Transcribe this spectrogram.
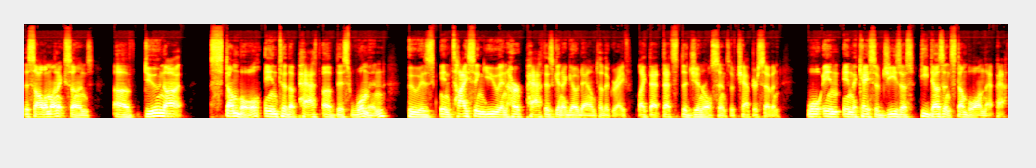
the Solomonic sons of do not stumble into the path of this woman who is enticing you and her path is going to go down to the grave. Like that that's the general sense of chapter 7. Well, in in the case of Jesus, he doesn't stumble on that path.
